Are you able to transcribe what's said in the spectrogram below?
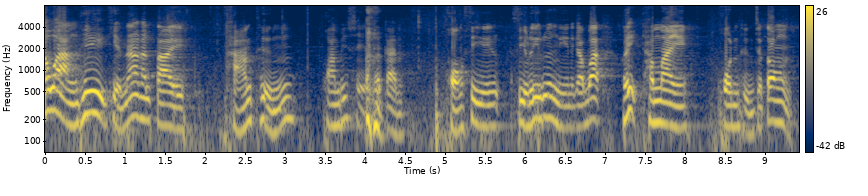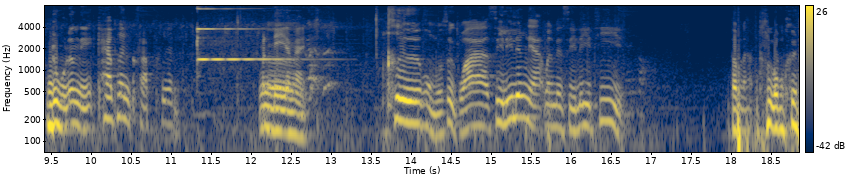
ระหว่างที่เขียนหน้ากันไปถามถึงความพิเศษแล้วกัน ของซีซีรีส์เรื่องนี้นะครับว่าเฮ้ยทำไม คนถึงจะต้องดูเรื่องนี้แค่เพื่อนครับเพื่อน มันดียังไง คือผมรู้สึกว่าซีรีส์เรื่องเนี้ยมันเป็นซีรีส์ที่แป๊บนะลมขึ้น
